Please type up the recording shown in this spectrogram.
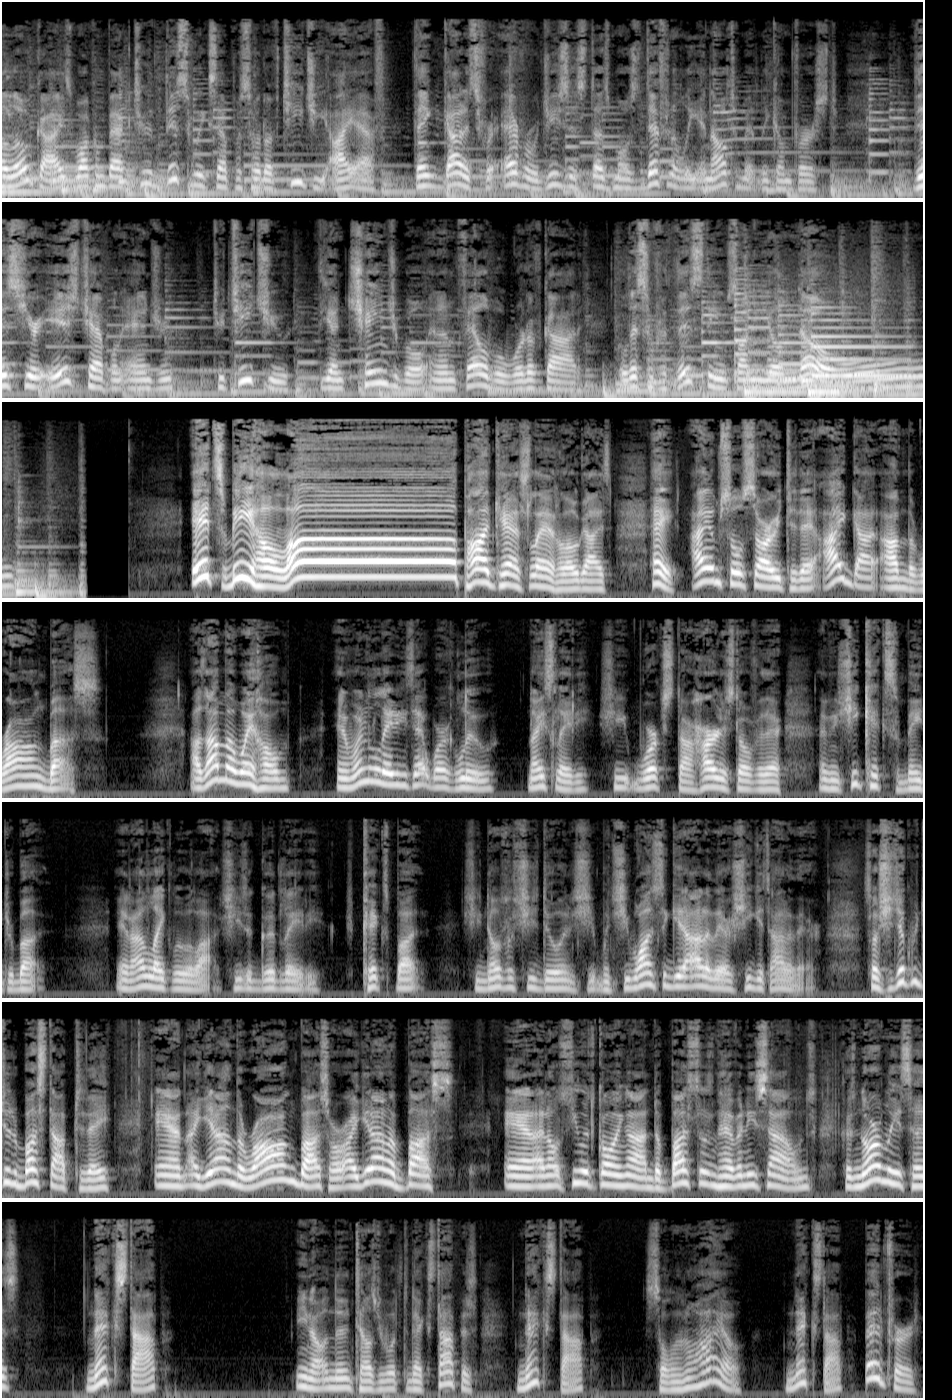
Hello, guys. Welcome back to this week's episode of TGIF. Thank God it's forever. Jesus does most definitely and ultimately come first. This here is Chaplain Andrew to teach you the unchangeable and infallible Word of God. Listen for this theme song, and you'll know. It's me. Hello, podcast land. Hello, guys. Hey, I am so sorry today. I got on the wrong bus. I was on my way home, and one of the ladies at work, Lou, nice lady, she works the hardest over there. I mean, she kicks some major butt. And I like Lou a lot. She's a good lady. She kicks butt. She knows what she's doing. She when she wants to get out of there, she gets out of there. So she took me to the bus stop today, and I get on the wrong bus, or I get on a bus, and I don't see what's going on. The bus doesn't have any sounds because normally it says next stop, you know, and then it tells you what the next stop is. Next stop, Solon, Ohio. Next stop, Bedford.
